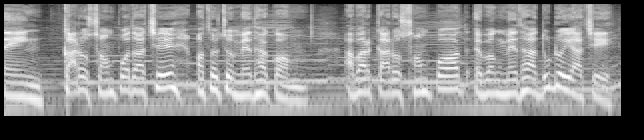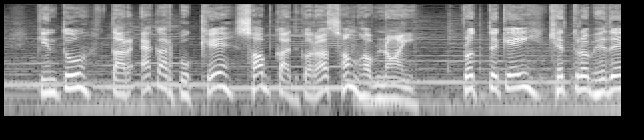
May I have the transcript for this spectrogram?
নেই। কারও সম্পদ আছে, অথচ মেধা কম। আবার কারও সম্পদ এবং মেধা দুটোই আছে, কিন্তু তার একার পক্ষে সব কাজ করা সম্ভব নয়। প্রত্যেকেই ক্ষেত্রভেদে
